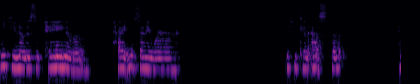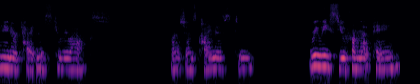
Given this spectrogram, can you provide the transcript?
If you notice a pain or a tightness anywhere, if you can ask that pain or tightness to relax, for Hashem's kindness to release you from that pain.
